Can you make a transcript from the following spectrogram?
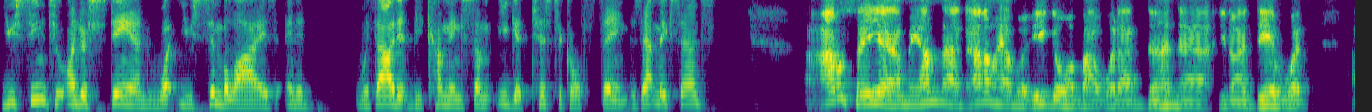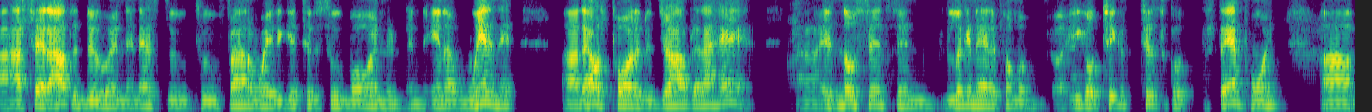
you seem to understand what you symbolize, and it without it becoming some egotistical thing. Does that make sense? I would say, yeah. I mean, I'm not. I don't have an ego about what I've done. Uh, you know, I did what I set out to do, and, and that's to to find a way to get to the Super Bowl and, and end up winning it. Uh, that was part of the job that I had. Uh, there's no sense in looking at it from an egotistical standpoint. Uh,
